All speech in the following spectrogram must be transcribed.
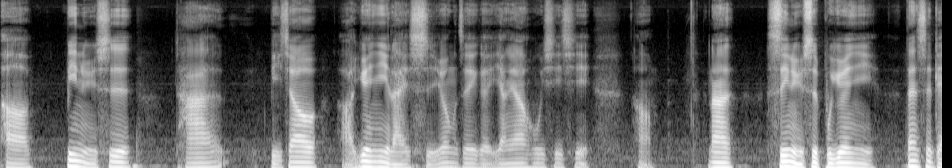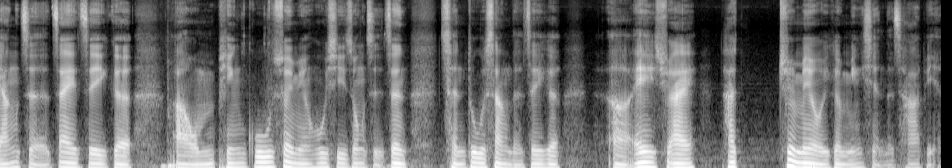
啊 B 女士她比较啊愿意来使用这个氧压呼吸器，啊，那 C 女士不愿意。但是两者在这个啊，我们评估睡眠呼吸中止症程度上的这个呃 AHI，它却没有一个明显的差别。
